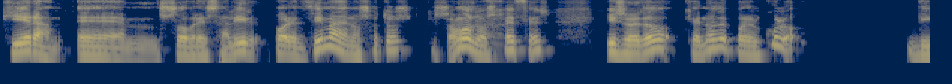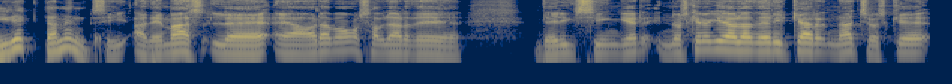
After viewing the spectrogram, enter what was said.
quiera em, sobresalir por encima de nosotros, que somos los jefes, y sobre todo que no dé por el culo directamente. Sí, además, eh, ahora vamos a hablar de, Eric Singer. No es que no quiera hablar de Eric Carr, Nacho, es que,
